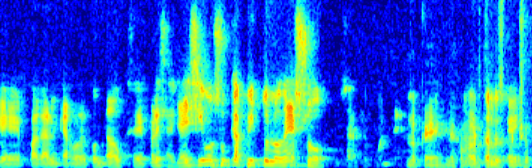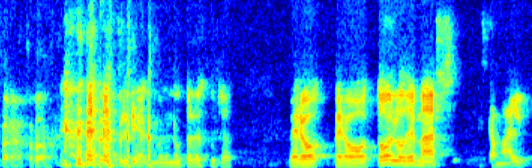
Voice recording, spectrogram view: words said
que pagar el carro de contado que se deprecia. Ya hicimos un capítulo de eso, Sergio Puente. Ok, déjame, ahorita lo escucho para acordar. nunca lo he escuchado. Pero, pero todo lo demás está mal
